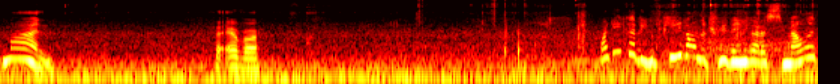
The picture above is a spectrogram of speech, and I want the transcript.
come on. Forever. Why do you gotta, you peed on the tree, then you gotta smell it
